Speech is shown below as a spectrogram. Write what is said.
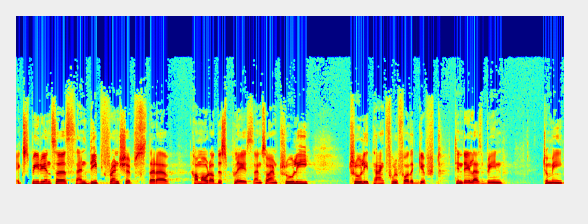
experiences, and deep friendships that have come out of this place. And so I'm truly, truly thankful for the gift Tyndale has been to me.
